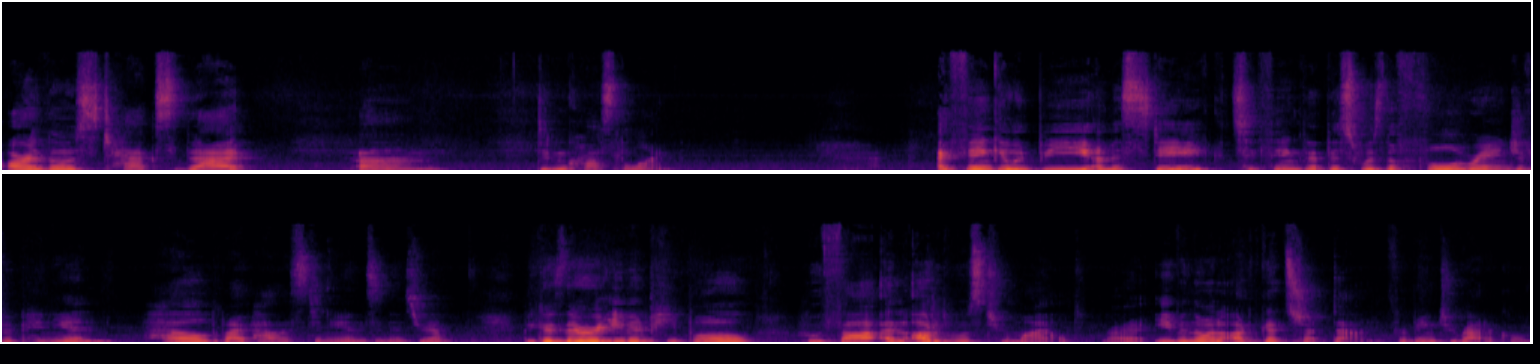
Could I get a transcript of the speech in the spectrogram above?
are those texts that um, didn't cross the line. I think it would be a mistake to think that this was the full range of opinion held by Palestinians in Israel, because there were even people who thought Al Ard was too mild, right? Even though Al Ard gets shut down for being too radical?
